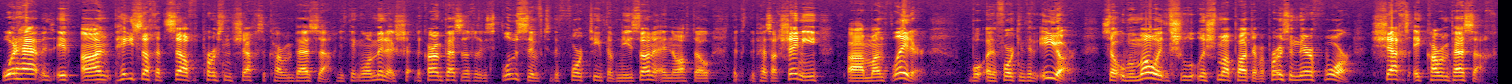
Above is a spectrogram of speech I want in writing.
What happens if on Pesach itself a person shechs a korban Pesach? You think, well, a minute, the korban Pesach is exclusive to the 14th of Nisan and also the, the Pesach Sheni uh, a month later Uh, the 14th of Iyar. So ubumoed lishma. If a person therefore shechs a korban pesach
